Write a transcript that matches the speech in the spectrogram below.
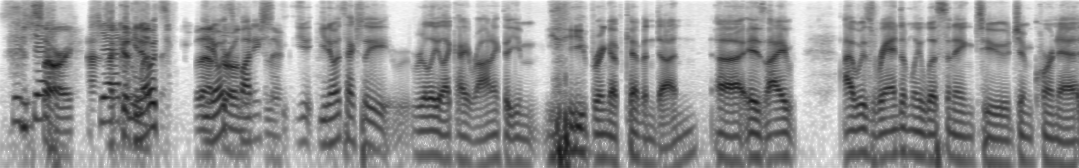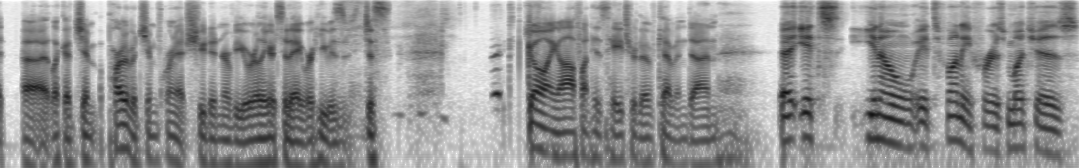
So Shad- Sorry, I, I couldn't You know what's- that go without you know what's funny? that in there. You, you know what's actually really like ironic that you you bring up Kevin Dunn uh, is I I was randomly listening to Jim Cornette uh, like a Jim part of a Jim Cornette shoot interview earlier today where he was just going off on his hatred of Kevin Dunn. Uh, It's you know it's funny for as much as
